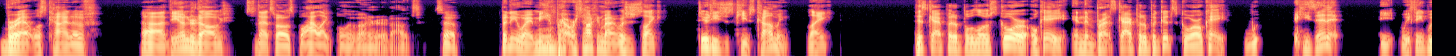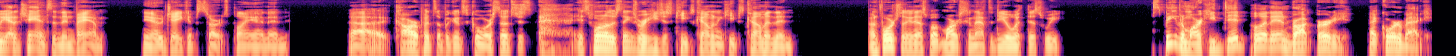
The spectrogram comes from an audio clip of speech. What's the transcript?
Brett was kind of uh, the underdog, so that's why I was. I like pulling for underdogs. So, but anyway, me and Brett were talking about it. it was just like, dude, he just keeps coming. Like this guy put up a low score, okay, and then Brett's guy put up a good score, okay, he's in it. We think we got a chance, and then bam, you know, Jacob starts playing, and uh, Carr puts up a good score. So it's just it's one of those things where he just keeps coming and keeps coming, and unfortunately, that's what Mark's gonna have to deal with this week. Speaking of Mark, he did put in Brock Purdy at quarterback,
